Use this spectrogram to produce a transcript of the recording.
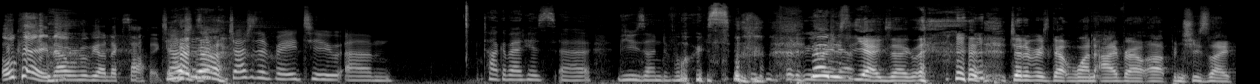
okay. Now we're moving on next topic. Josh, Yeah, is, no. Josh is afraid to um, talk about his uh, views on divorce. in front of me No, right just, yeah, exactly. Jennifer's got one eyebrow up, and she's like,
